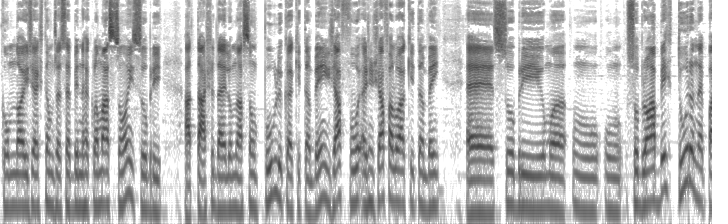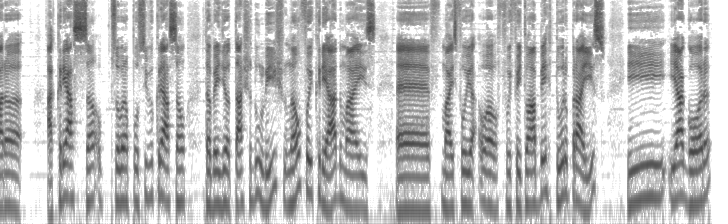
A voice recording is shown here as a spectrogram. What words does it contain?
Como nós já estamos recebendo reclamações sobre a taxa da iluminação pública aqui também, já foi, a gente já falou aqui também é, sobre, uma, um, um, sobre uma abertura né, para a criação, sobre uma possível criação também de uma taxa do lixo. Não foi criado, mas, é, mas foi, foi feita uma abertura para isso. E, e agora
